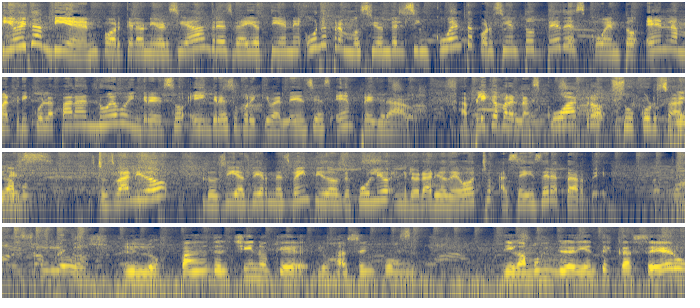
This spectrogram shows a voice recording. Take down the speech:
Y oigan bien, porque la Universidad Andrés Bello tiene una promoción del 50% de descuento en la matrícula para nuevo ingreso e ingreso por equivalencias en pregrado. Aplica para las cuatro sucursales. Esto es válido los días viernes 22 de julio en el horario de 8 a 6 de la tarde. Y los, y los panes del chino que los hacen con, digamos, ingredientes caseros.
